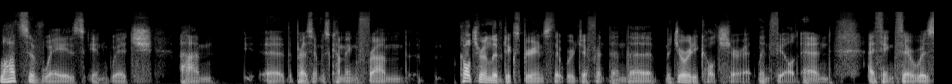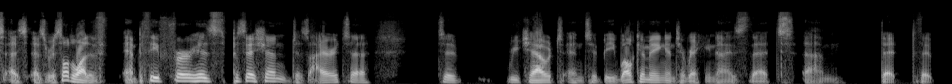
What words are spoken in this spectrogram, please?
lots of ways in which um, uh, the president was coming from culture and lived experience that were different than the majority culture at Linfield. And I think there was, as, as a result, a lot of empathy for his position, desire to to reach out and to be welcoming and to recognize that um, that that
